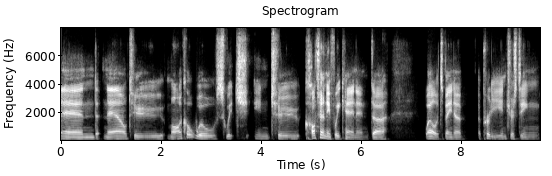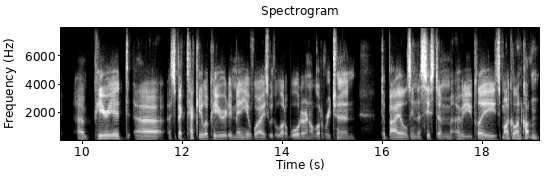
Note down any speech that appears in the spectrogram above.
And now to Michael, we'll switch into cotton if we can. And uh, well, it's been a, a pretty interesting uh, period, uh, a spectacular period in many of ways, with a lot of water and a lot of return to bales in the system. Over to you, please, Michael, on cotton.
